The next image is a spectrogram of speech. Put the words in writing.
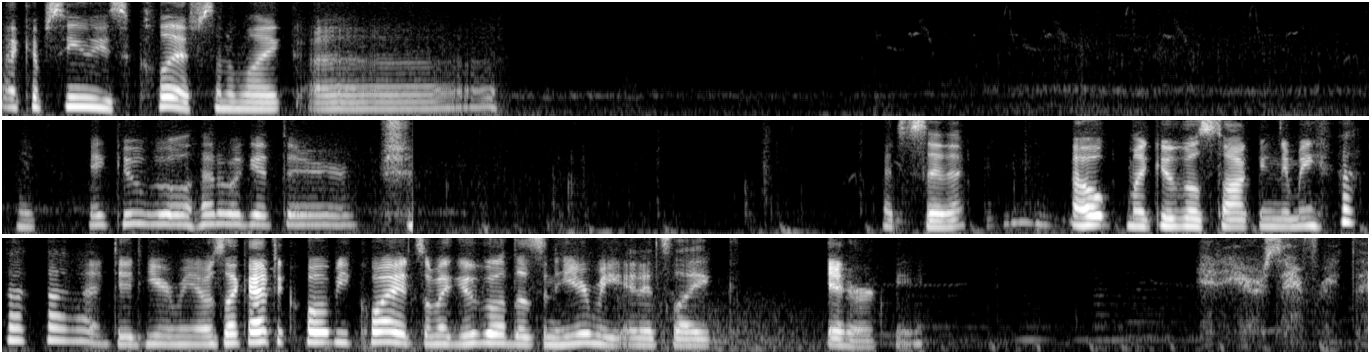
I kept seeing these cliffs, and I'm like, uh... Like, hey Google, how do I get there? I had to say that. Oh, my Google's talking to me. it did hear me. I was like, I have to be quiet so my Google doesn't hear me, and it's like, it heard me. It hears everything.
